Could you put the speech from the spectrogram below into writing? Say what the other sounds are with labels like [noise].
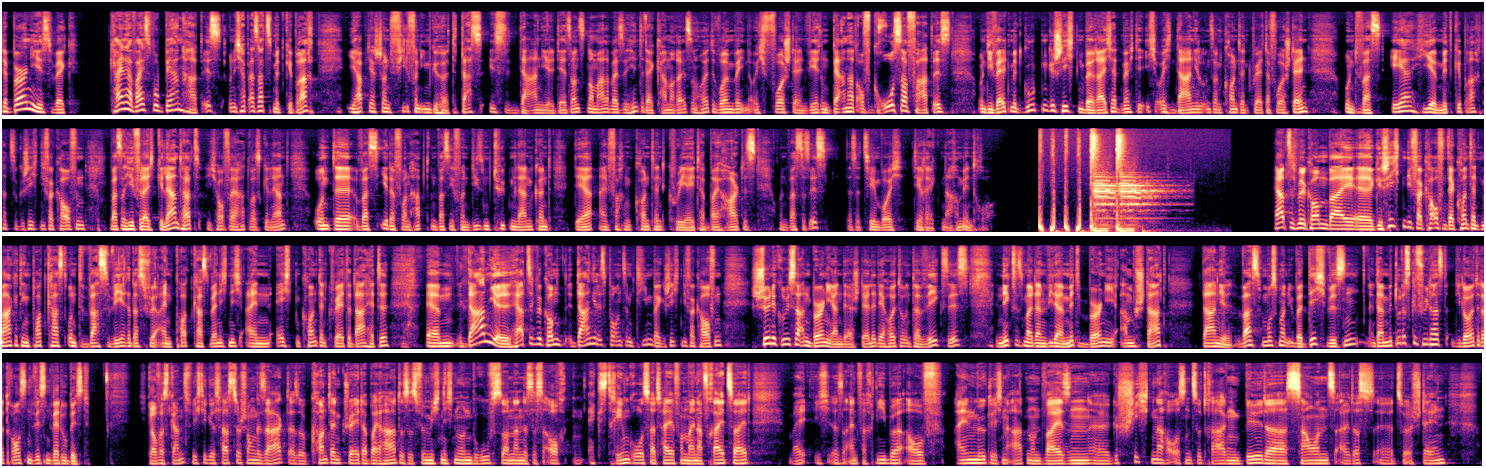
Der Bernie ist weg. Keiner weiß, wo Bernhard ist und ich habe Ersatz mitgebracht. Ihr habt ja schon viel von ihm gehört. Das ist Daniel, der sonst normalerweise hinter der Kamera ist und heute wollen wir ihn euch vorstellen. Während Bernhard auf großer Fahrt ist und die Welt mit guten Geschichten bereichert, möchte ich euch Daniel, unseren Content Creator, vorstellen und was er hier mitgebracht hat zu Geschichten, die verkaufen, was er hier vielleicht gelernt hat. Ich hoffe, er hat was gelernt und äh, was ihr davon habt und was ihr von diesem Typen lernen könnt, der einfach ein Content Creator by Heart ist. Und was das ist, das erzählen wir euch direkt nach dem Intro. Herzlich willkommen bei äh, Geschichten, die verkaufen, der Content Marketing Podcast. Und was wäre das für ein Podcast, wenn ich nicht einen echten Content Creator da hätte? Ja. Ähm, Daniel, herzlich willkommen. Daniel ist bei uns im Team bei Geschichten, die verkaufen. Schöne Grüße an Bernie an der Stelle, der heute unterwegs ist. Nächstes Mal dann wieder mit Bernie am Start. Daniel, was muss man über dich wissen, damit du das Gefühl hast, die Leute da draußen wissen, wer du bist? Ich glaube, was ganz Wichtiges hast du schon gesagt. Also Content Creator by Heart, das ist für mich nicht nur ein Beruf, sondern das ist auch ein extrem großer Teil von meiner Freizeit, weil ich es einfach liebe, auf allen möglichen Arten und Weisen äh, Geschichten nach außen zu tragen, Bilder, Sounds, all das äh, zu erstellen.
